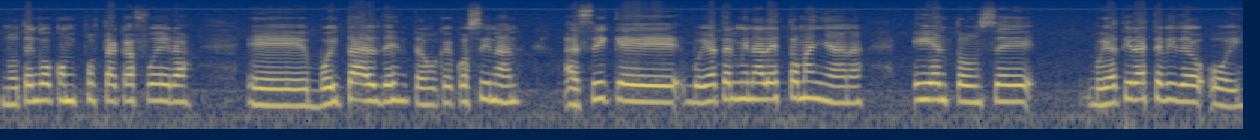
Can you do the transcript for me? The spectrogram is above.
No tengo composta acá afuera. Eh, voy tarde, tengo que cocinar. Así que voy a terminar esto mañana. Y entonces voy a tirar este video hoy.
